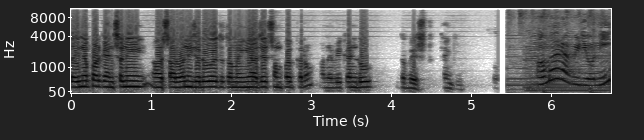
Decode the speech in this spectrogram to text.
કંઈને પણ કેન્સરની સારવારની જરૂર હોય તો તમે અહીંયા આજે સંપર્ક કરો અને we can do the best thank you અમારા વિડીયોની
